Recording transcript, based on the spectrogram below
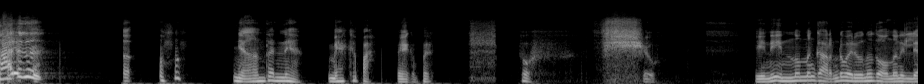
ആരത്? ഞാൻ തന്നെയാ. മേക്കപ്പാ മേക്കപ്പ്. ഇനി ഇന്നൊന്നും കറണ്ട് വരുമെന്ന് തോന്നണില്ല.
